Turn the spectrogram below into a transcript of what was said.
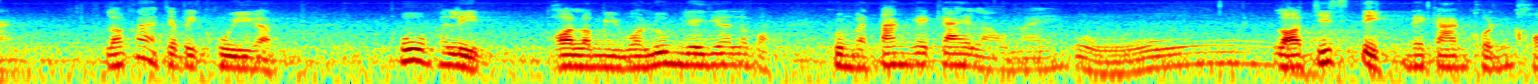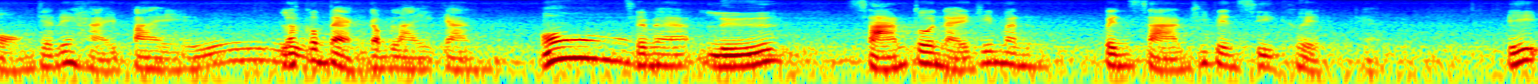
งเราก็อาจจะไปคุยกับผู้ผลิต พอเรามี volume เยอะๆเราบอกคุณมาตั้งใกล้ๆเราไหมโอ้โลจิสติกในการขนของจะได้หายไป แล้วก็แบ่งกำไรกันโอ้ใช่ไหมฮะหรือสารตัวไหนที่มันเป็นสารที่เป็น secret เนี่ยเอ๊ะ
